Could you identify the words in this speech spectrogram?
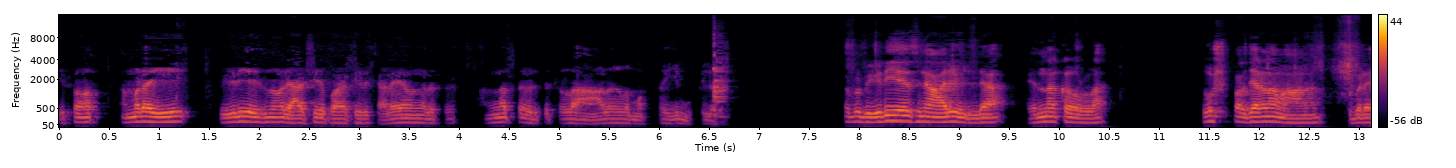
ഇപ്പോൾ നമ്മുടെ ഈ പി ഡി എസ് എന്ന് രാഷ്ട്രീയ പാർട്ടിയിൽ ചടയമംഗലത്ത് അംഗത്വം എടുത്തിട്ടുള്ള ആളുകൾ മൊത്തം ഈ ബുക്കിലുണ്ട്. അപ്പോൾ ബി ഡി എസിന് ആരുമില്ല എന്നൊക്കെ ഉള്ള ദുഷ്പ്രചരണമാണ് ഇവിടെ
